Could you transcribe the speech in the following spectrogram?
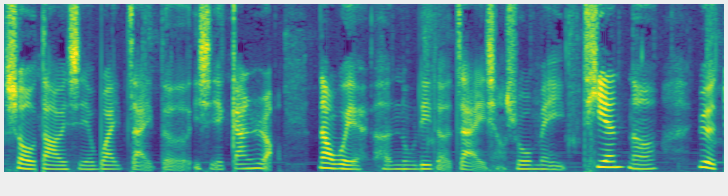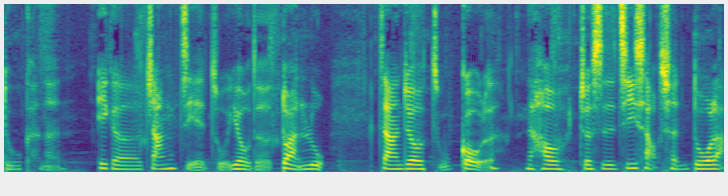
受到一些外在的一些干扰。那我也很努力的在想说，每天呢阅读可能一个章节左右的段落，这样就足够了。然后就是积少成多啦。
